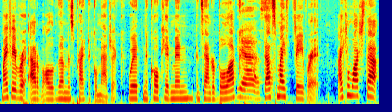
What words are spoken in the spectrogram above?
my favorite out of all of them is Practical Magic with Nicole Kidman and Sandra Bullock. Yes. That's my favorite. I can watch that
